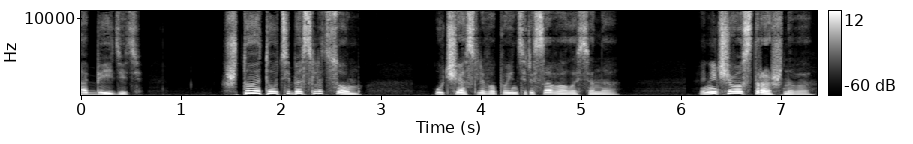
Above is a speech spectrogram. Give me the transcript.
обидеть. «Что это у тебя с лицом?» — участливо поинтересовалась она. «Ничего страшного.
